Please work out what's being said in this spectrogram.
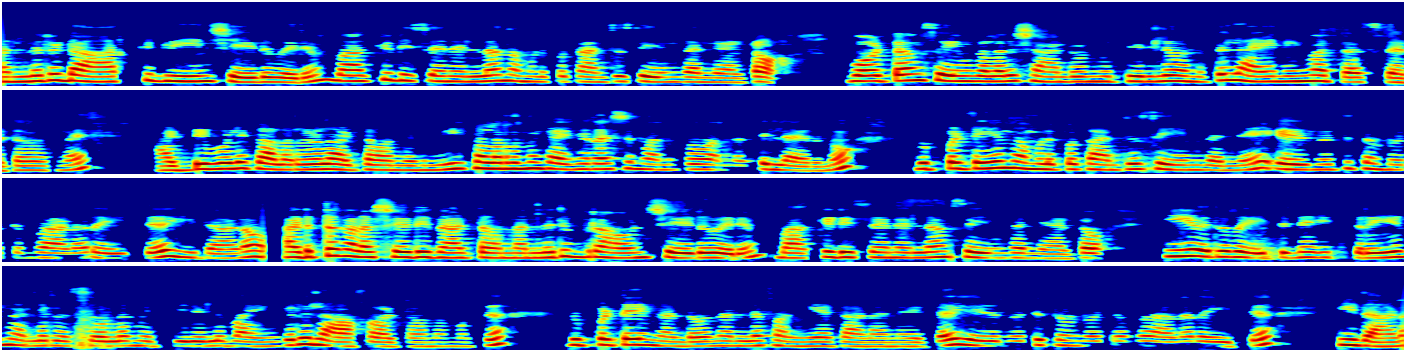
നല്ലൊരു ഡാർക്ക് ഗ്രീൻ ഷെയ്ഡ് വരും. ബാക്കി ഡിസൈൻ എല്ലാം നമ്മളിപ്പോ കാണിച്ച സെയിം തന്നെയാട്ടോ. Bottom same colour shantoon material വന്നിട്ട് ലൈനിങ്ങും അറ്റാച്ച്ഡ് ആയിട്ടാണ് വരുന്നത് അടിപൊളി കളറുകളായിട്ട് വന്നിരുന്നു ഈ കളറൊന്നും കഴിഞ്ഞ പ്രാവശ്യം വന്നപ്പോൾ വന്നിട്ടില്ലായിരുന്നു. ദുപ്പട്ടയും നമ്മളിപ്പോ കാണിച്ച സെയിം തന്നെ എഴുന്നൂറ്റി തൊണ്ണൂറ്റൊമ്പതാണ് റേറ്റ് ഇതാണോ? അടുത്ത കളർ ഷെയ്ഡ് ഇതാട്ടോ. നല്ലൊരു ബ്രൗൺ ഷെയ്ഡ് വരും. ബാക്കി ഡിസൈൻ എല്ലാം സെയിം തന്നെയാട്ടോ. ഈ ഒരു റേറ്റിന് ഇത്രയും നല്ല രസമുള്ള മെറ്റീരിയൽ ഭയങ്കര ലാഫാട്ടോ നമുക്ക്. ദുപ്പട്ടയും കണ്ടോ? നല്ല ഭംഗിയാ കാണാനായിട്ട്. എഴുന്നൂറ്റി തൊണ്ണൂറ്റൊമ്പതാണ് റേറ്റ് ഇതാണ്.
